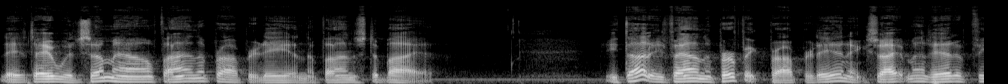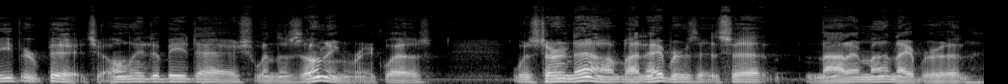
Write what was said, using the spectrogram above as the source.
that they would somehow find the property and the funds to buy it. He thought he'd found the perfect property, and excitement hit a fever pitch, only to be dashed when the zoning request was turned down by neighbors that said, Not in my neighborhood.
